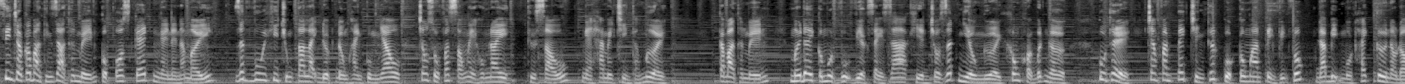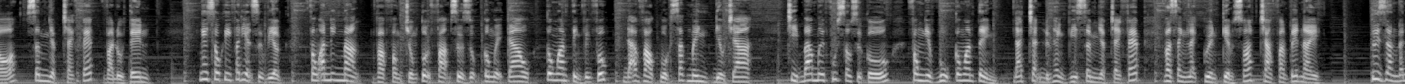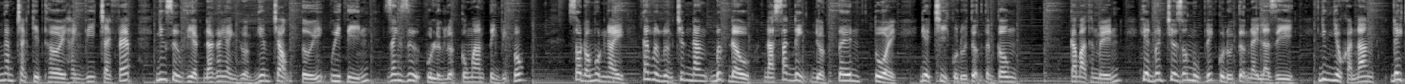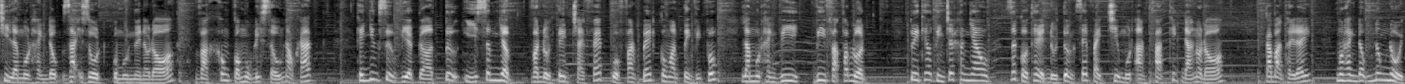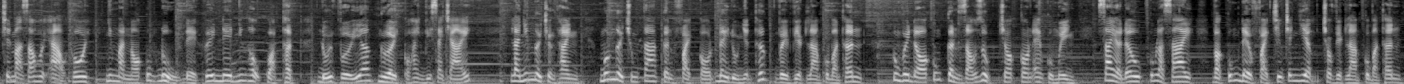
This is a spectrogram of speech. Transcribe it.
Xin chào các bạn thính giả thân mến của Postcast ngày này năm ấy. Rất vui khi chúng ta lại được đồng hành cùng nhau trong số phát sóng ngày hôm nay, thứ sáu, ngày 29 tháng 10. Các bạn thân mến, mới đây có một vụ việc xảy ra khiến cho rất nhiều người không khỏi bất ngờ. Cụ thể, trang fanpage chính thức của Công an tỉnh Vĩnh Phúc đã bị một hacker nào đó xâm nhập trái phép và đổi tên. Ngay sau khi phát hiện sự việc, Phòng An ninh mạng và Phòng chống tội phạm sử dụng công nghệ cao, Công an tỉnh Vĩnh Phúc đã vào cuộc xác minh, điều tra. Chỉ 30 phút sau sự cố, Phòng nghiệp vụ Công an tỉnh đã chặn đứng hành vi xâm nhập trái phép và giành lại quyền kiểm soát trang fanpage này. Tuy rằng đã ngăn chặn kịp thời hành vi trái phép, nhưng sự việc đã gây ảnh hưởng nghiêm trọng tới uy tín, danh dự của lực lượng công an tỉnh Vĩnh Phúc. Sau đó một ngày, các lực lượng chức năng bước đầu đã xác định được tên, tuổi, địa chỉ của đối tượng tấn công. Các bạn thân mến, hiện vẫn chưa rõ mục đích của đối tượng này là gì, nhưng nhiều khả năng đây chỉ là một hành động dại dột của một người nào đó và không có mục đích xấu nào khác. Thế nhưng sự việc uh, tự ý xâm nhập và đổi tên trái phép của fanpage Công an tỉnh Vĩnh Phúc là một hành vi vi phạm pháp luật. Tùy theo tính chất khác nhau, rất có thể đối tượng sẽ phải chịu một án phạt thích đáng nào đó. Các bạn thấy đấy, một hành động nông nổi trên mạng xã hội ảo thôi nhưng mà nó cũng đủ để gây nên những hậu quả thật đối với ờ, người có hành vi sai trái. Là những người trưởng thành, mỗi người chúng ta cần phải có đầy đủ nhận thức về việc làm của bản thân, cùng với đó cũng cần giáo dục cho con em của mình sai ở đâu cũng là sai và cũng đều phải chịu trách nhiệm cho việc làm của bản thân.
